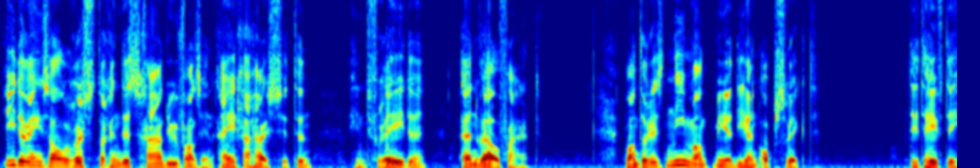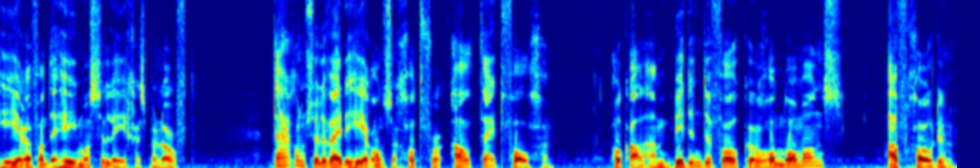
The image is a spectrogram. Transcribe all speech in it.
Iedereen zal rustig in de schaduw van zijn eigen huis zitten, in vrede en welvaart. Want er is niemand meer die hen opschrikt. Dit heeft de Heere van de hemelse legers beloofd. Daarom zullen wij de Heer onze God voor altijd volgen, ook al aanbiddende volken rondom ons afgoden.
